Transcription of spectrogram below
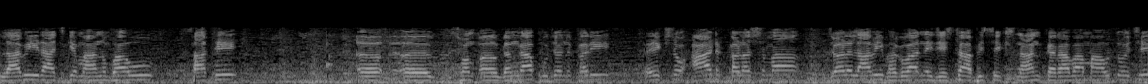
લાવી રાજકીય મહાનુભાવો સાથે ગંગા પૂજન કરી એકસો આઠ કળશમાં જળ લાવી ભગવાનને જ્યેષ્ઠ અભિષેક સ્નાન કરાવવામાં આવતો છે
